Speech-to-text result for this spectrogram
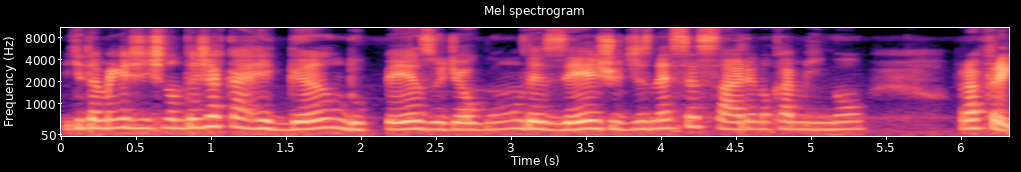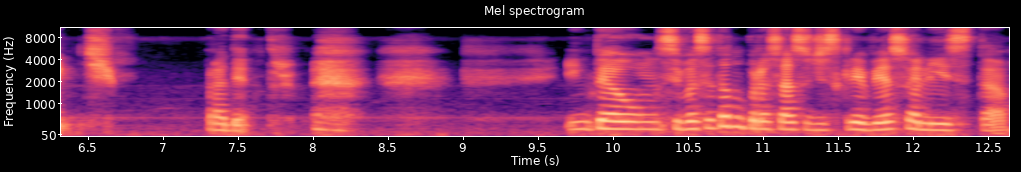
e que também a gente não esteja carregando o peso de algum desejo desnecessário no caminho para frente, para dentro. Então, se você está no processo de escrever sua lista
